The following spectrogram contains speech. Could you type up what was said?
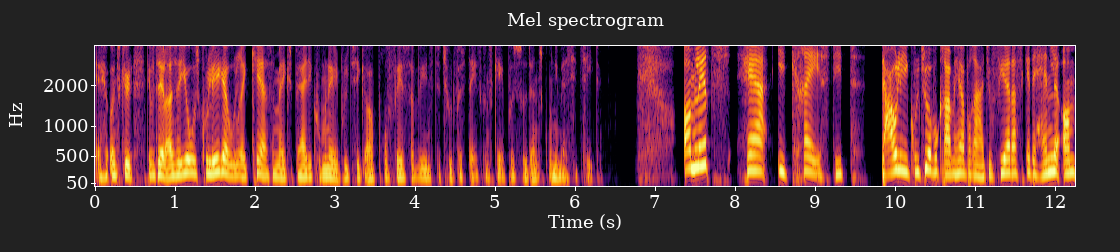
ja, undskyld, det fortæller også Jos kollega Ulrik Kær, som er ekspert i kommunalpolitik og professor ved Institut for Statskundskab på Syddansk Universitet. Om lidt her i Kreds, dit daglige kulturprogram her på Radio 4, der skal det handle om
